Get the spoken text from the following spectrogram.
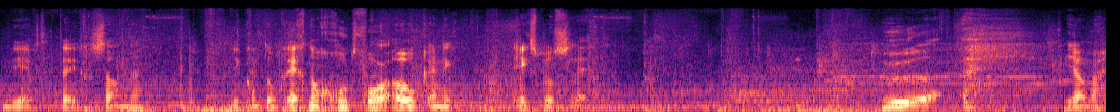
Die heeft de tegenstander. Die komt oprecht nog goed voor ook. En ik, ik speel slecht. Jammer.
